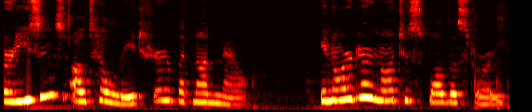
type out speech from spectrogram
The reasons I'll tell later, but not now, in order not to spoil the story.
